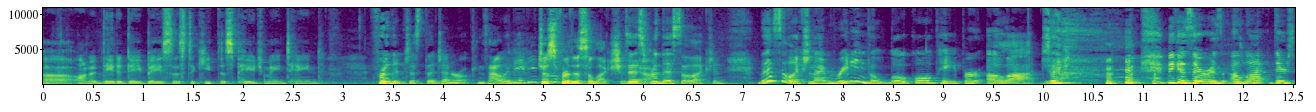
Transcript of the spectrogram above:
uh, on a day to day basis to keep this page maintained? For the just the general consolidated. Just for this election. Just yeah. for this election. This election, I'm reading the local paper a lot yeah. because there is a lot. There's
